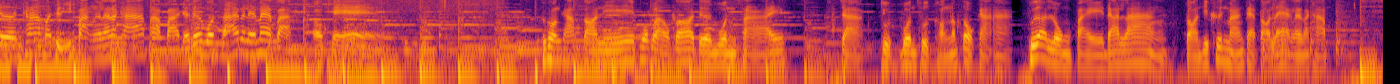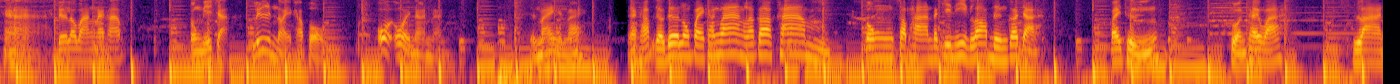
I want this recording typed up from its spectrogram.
เดินข้ามมาถึงอีกฝั่งนึงแล้วนะครับอ่าป่าเดี๋ยวเดินวนซ้ายไปเลยแม่ป่ะโอเค ทุกคนครับตอนนี้พวกเราก็เดินวนซ้าย จากจุดบนสุดของน้ำตกกาอาเพื่อลงไปด้านล่างตอนที่ขึ้นมาตั้งแต่ตอนแรกแล้วนะครับเดินระวังนะครับ ตรงนี้จะลื่นหน่อยครับผม โอ้ยโอ้ยนั่นนั่นเห็นไหมเห็นไหมนะครับเดี๋ยวเดินลงไปข้างล่างแล้วก็ข้ามตรงสะพานตะกี้นี้อีกรอบหนึงก็จะไปถึงสวนใครวะลาน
